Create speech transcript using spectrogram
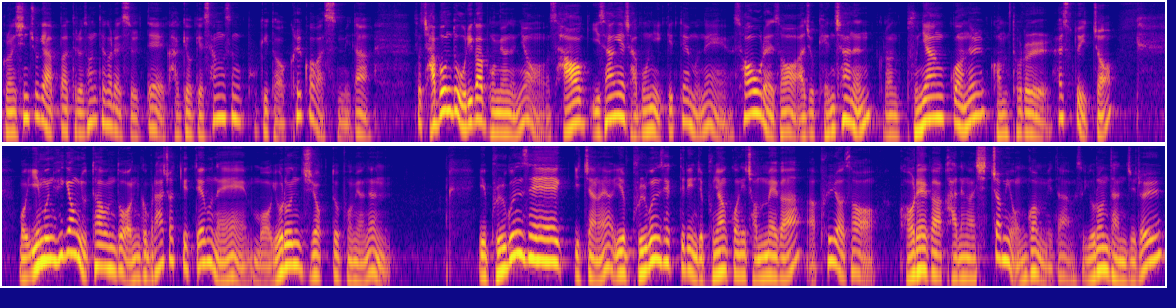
그런 신축의 아파트를 선택을 했을 때 가격의 상승폭이 더 클 것 같습니다. 그래서 자본도 우리가 보면은요, 4억 이상의 자본이 있기 때문에 서울에서 아주 괜찮은 그런 분양권을 검토를 할 수도 있죠. 뭐 이문 휘경 뉴타운도 언급을 하셨기 때문에 뭐 요런 지역도 보면은 이 붉은색 있잖아요. 이 붉은색들이 이제 분양권이 전매가 풀려서 거래가 가능한 시점이 온 겁니다. 그래서 요런 단지를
